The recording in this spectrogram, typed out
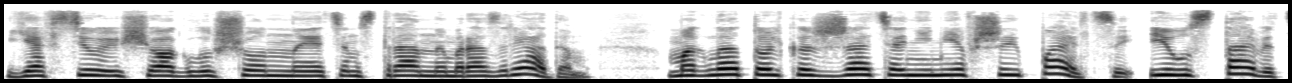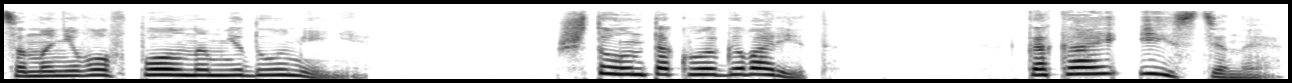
Я все еще оглушенная этим странным разрядом, могла только сжать онемевшие пальцы и уставиться на него в полном недоумении. Что он такое говорит? Какая истинная?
